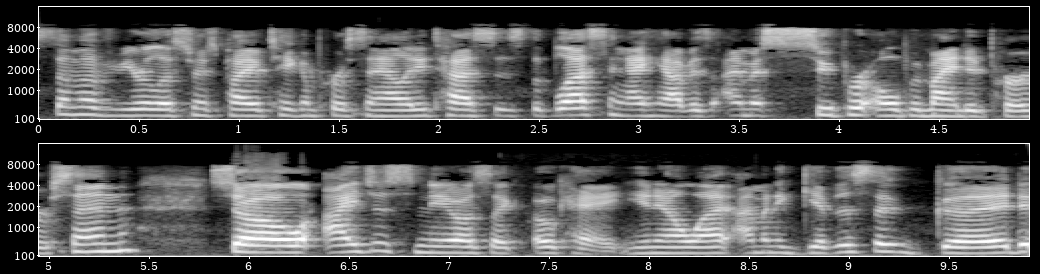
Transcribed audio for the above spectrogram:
some of your listeners probably have taken personality tests is the blessing I have is I'm a super open minded person. So I just knew I was like, okay, you know what? I'm going to give this a good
